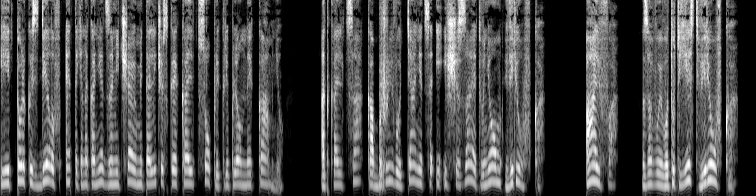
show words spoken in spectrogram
и только сделав это, я, наконец, замечаю металлическое кольцо, прикрепленное к камню. От кольца к обрыву тянется и исчезает в нем веревка. «Альфа!» — зову его. «Тут есть веревка!»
